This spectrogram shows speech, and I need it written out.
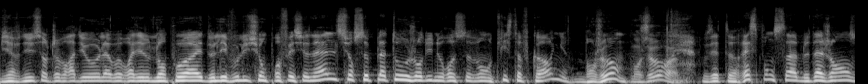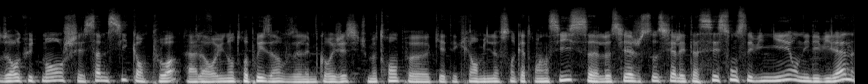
Bienvenue sur Job Radio, la web radio de l'emploi et de l'évolution professionnelle. Sur ce plateau, aujourd'hui, nous recevons Christophe Corgne. Bonjour. Bonjour. Vous êtes responsable d'agence de recrutement chez Samsic Emploi. Alors, une entreprise, hein, vous allez me corriger si je me trompe, euh, qui a été créée en 1986. Le siège social est à Cesson-Sévigné, en Ille-et-Vilaine.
